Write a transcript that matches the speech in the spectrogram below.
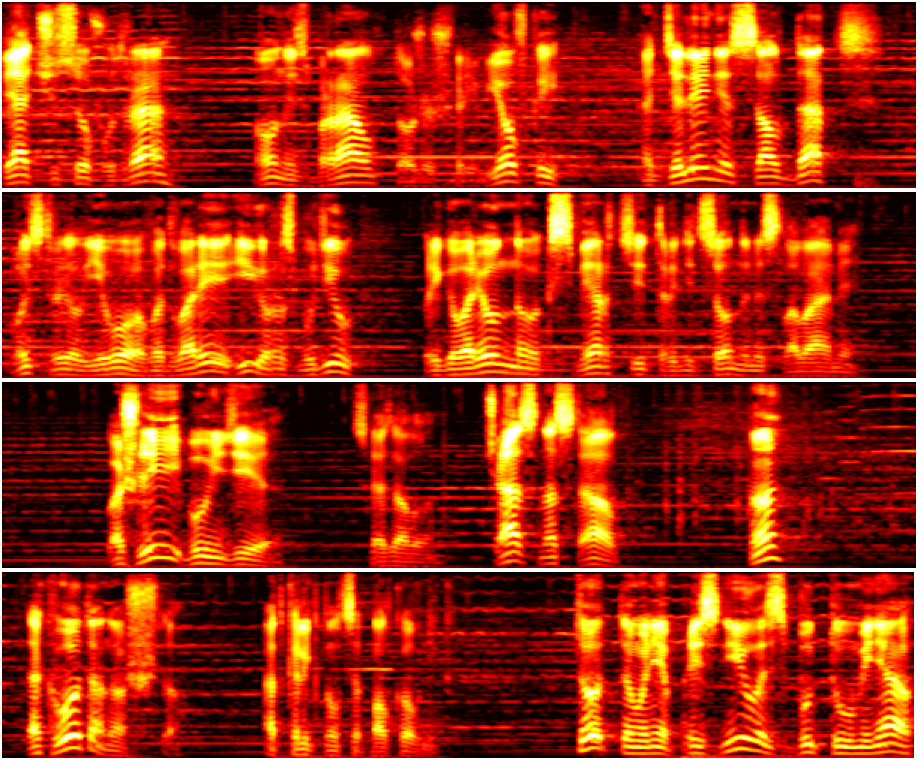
пять часов утра он избрал, тоже жеребьевкой, отделение солдат, выстроил его во дворе и разбудил приговоренного к смерти традиционными словами. «Пошли, Бундия!» — сказал он. «Час настал!» «А? Так вот оно что!» — откликнулся полковник. «То-то мне приснилось, будто у меня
